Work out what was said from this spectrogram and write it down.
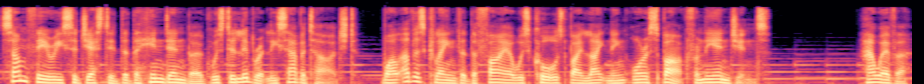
Some theories suggested that the Hindenburg was deliberately sabotaged, while others claimed that the fire was caused by lightning or a spark from the engines. However,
